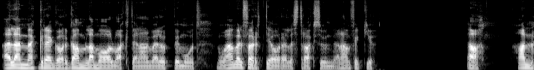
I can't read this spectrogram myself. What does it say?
Alan McGregor, gamla målvakten, han väl uppemot, nu är han väl 40 år eller strax under, han fick ju ja, han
